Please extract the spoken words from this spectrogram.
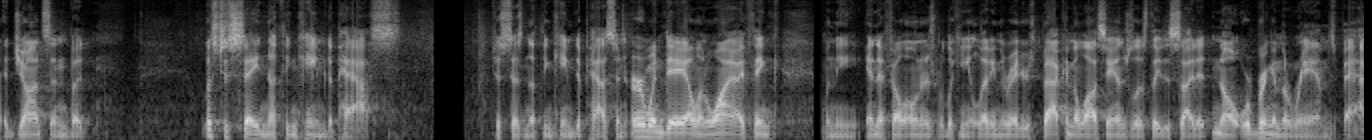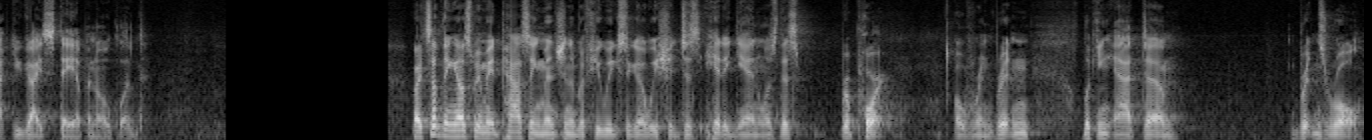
at Johnson, but let's just say nothing came to pass. Just as nothing came to pass in Irwindale, and why I think when the NFL owners were looking at letting the Raiders back into Los Angeles, they decided, no, we're bringing the Rams back. You guys stay up in Oakland. Right, something else we made passing mention of a few weeks ago we should just hit again was this report over in Britain looking at um, Britain's role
